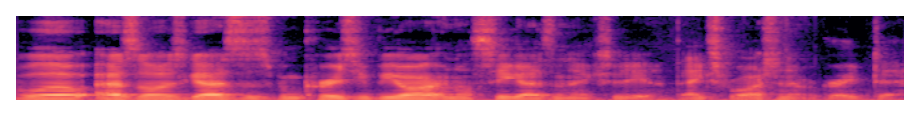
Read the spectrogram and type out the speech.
below. As always, guys, this has been Crazy VR, and I'll see you guys in the next video. Thanks for watching. Have a great day.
